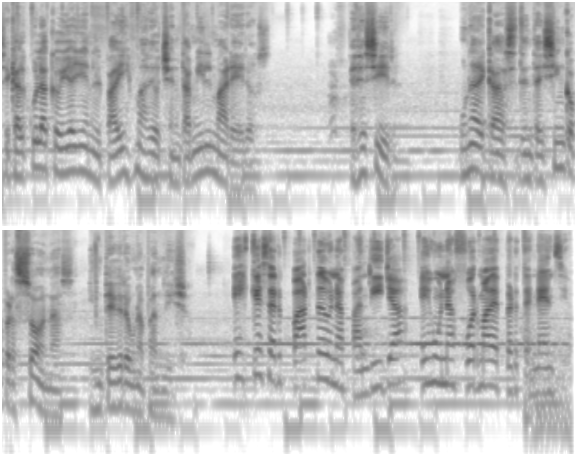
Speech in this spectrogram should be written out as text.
se calcula que hoy hay en el país más de 80.000 mareros. Es decir, una de cada 75 personas integra una pandilla. Es que ser parte de una pandilla es una forma de pertenencia,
